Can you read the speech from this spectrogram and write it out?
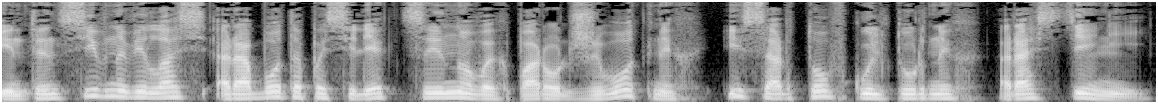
Интенсивно велась работа по селекции новых пород животных и сортов культурных растений.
